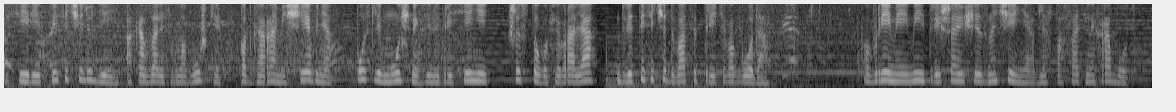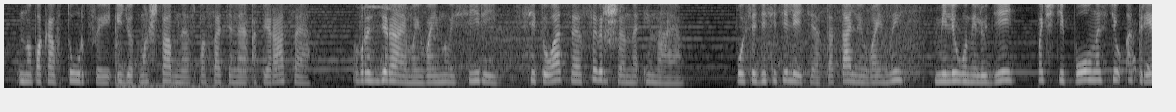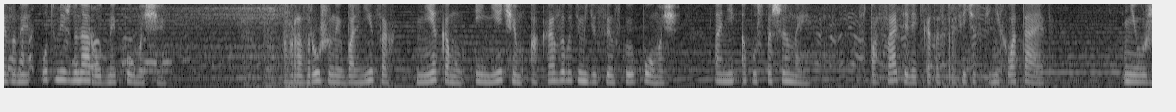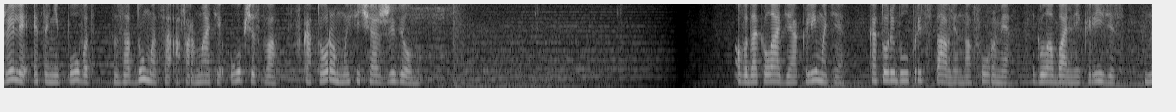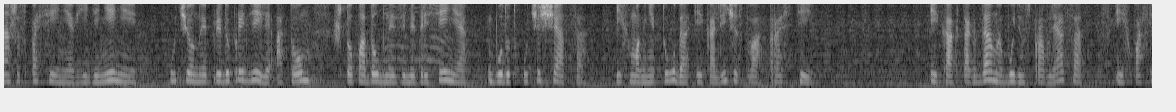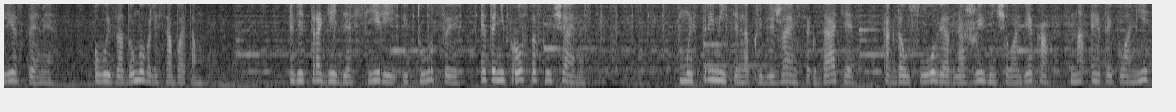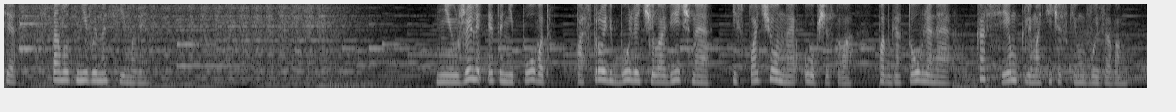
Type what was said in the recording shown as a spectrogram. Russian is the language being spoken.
В Сирии тысячи людей оказались в ловушке под горами щебня после мощных землетрясений 6 февраля 2023 года. Время имеет решающее значение для спасательных работ. Но пока в Турции идет масштабная спасательная операция, в раздираемой войной Сирии ситуация совершенно иная. После десятилетия тотальной войны миллионы людей почти полностью отрезаны от международной помощи. В разрушенных больницах некому и нечем оказывать медицинскую помощь. Они опустошены. Спасателей катастрофически не хватает. Неужели это не повод задуматься о формате общества, в котором мы сейчас живем? В докладе о климате, который был представлен на форуме «Глобальный кризис. Наше спасение в единении», ученые предупредили о том, что подобные землетрясения будут учащаться, их магнитуда и количество расти. И как тогда мы будем справляться с их последствиями? Вы задумывались об этом? Ведь трагедия в Сирии и Турции – это не просто случайность. Мы стремительно приближаемся к дате, когда условия для жизни человека на этой планете станут невыносимыми. Неужели это не повод построить более человечное и сплоченное общество, подготовленное ко всем климатическим вызовам?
